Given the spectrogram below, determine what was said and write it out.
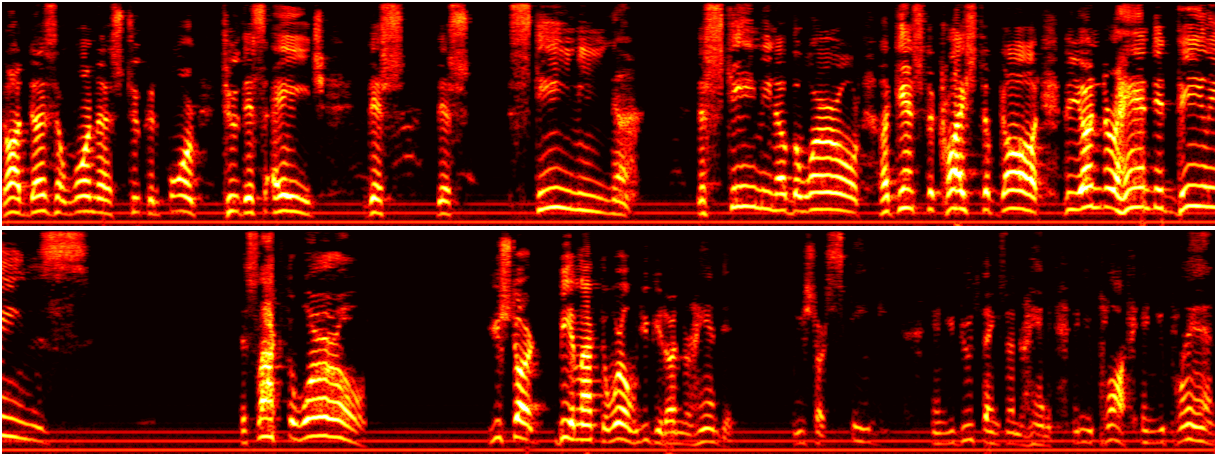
God doesn't want us to conform to this age, this, this scheming, the scheming of the world against the Christ of God, the underhanded dealings. It's like the world. You start being like the world when you get underhanded. When you start scheming and you do things underhanded and you plot and you plan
